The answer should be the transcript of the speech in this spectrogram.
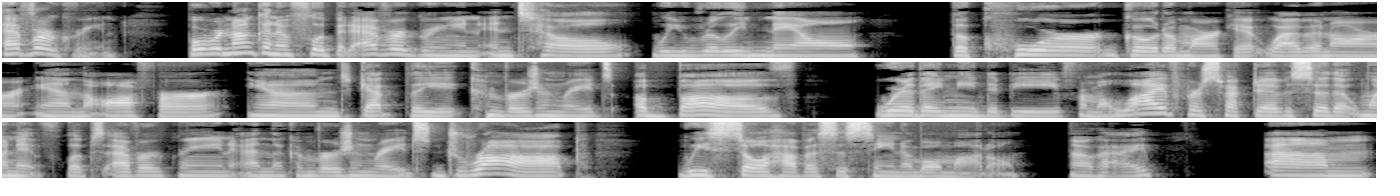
evergreen. But we're not going to flip it evergreen until we really nail the core go to market webinar and the offer and get the conversion rates above where they need to be from a live perspective so that when it flips evergreen and the conversion rates drop, we still have a sustainable model. Okay. Um,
